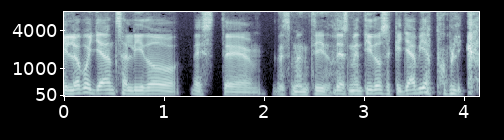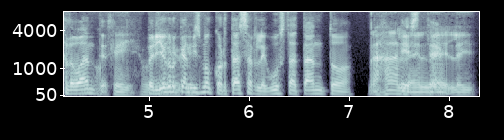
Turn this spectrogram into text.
y luego ya han salido este, desmentidos. desmentidos de que ya había publicado antes. Pero yo creo que al mismo Cortázar le gusta tanto este, en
